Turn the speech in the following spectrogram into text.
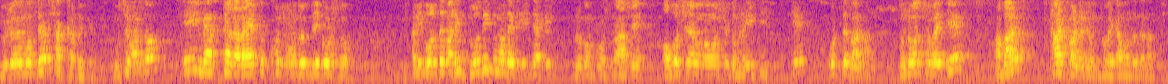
দুজনের মধ্যে সাক্ষাৎ হয়েছে। বুঝতে পারছ? এই ম্যাথটা যারা এতক্ষণ মনোযোগ দিয়ে করছ, আমি বলতে পারি, যদি তোমাদের এইটা এরকম প্রশ্ন আসে, অবশ্যই এবং অবশ্যই তোমরা এই টিস্টকে করতে পারবা। ধন্যবাদ সবাইকে। আবার থার্ড পার্টের জন্য সবাইকে আমন্ত্রণ জানাচ্ছি।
